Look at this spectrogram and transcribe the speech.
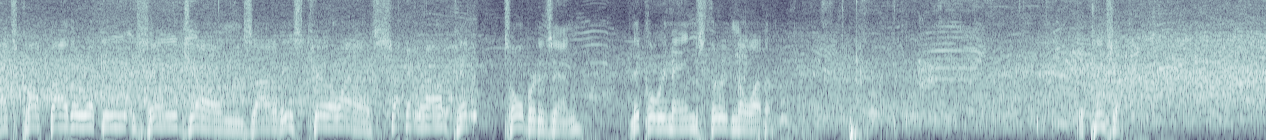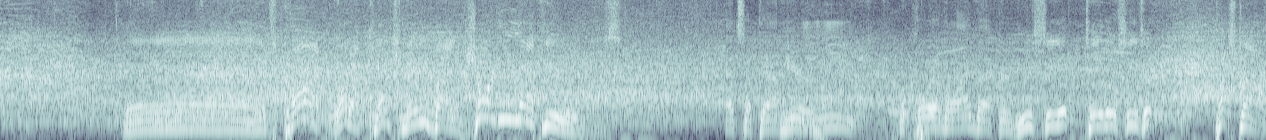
That's caught by the rookie, Zay Jones out of East Carolina. Second round pick. Tolbert is in. Nickel remains third and 11. The pinch. And it's caught. What a catch made by Jordan Matthews. That's up down here. Mm-hmm. McCoy on the linebacker. You see it. Taylor sees it. Touchdown.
